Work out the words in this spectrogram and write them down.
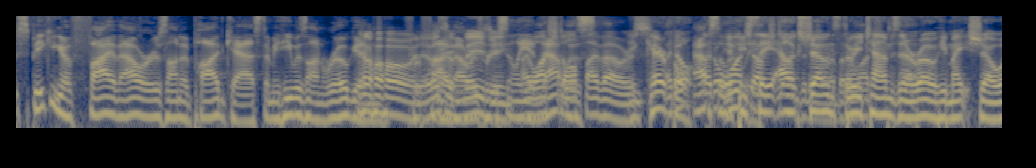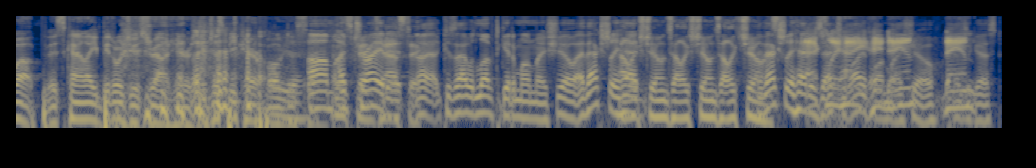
Speaking of five hours on a podcast, I mean, he was on Rogan Oh, for that was five hours amazing. recently. I and watched that all was, five hours. And careful. I don't, I don't Absolutely. if you say Alex anymore, Jones but three watched times in a row, he might show up. It's kind of like Beetlejuice around here, so just be careful. Just saying. Um, I've That's tried fantastic. it because I would love to get him on my show. I've actually had Alex Jones, Alex Jones, Alex Jones. I've actually had Actually, his ex-wife hey, on my Dan, show as a Dan. guest.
